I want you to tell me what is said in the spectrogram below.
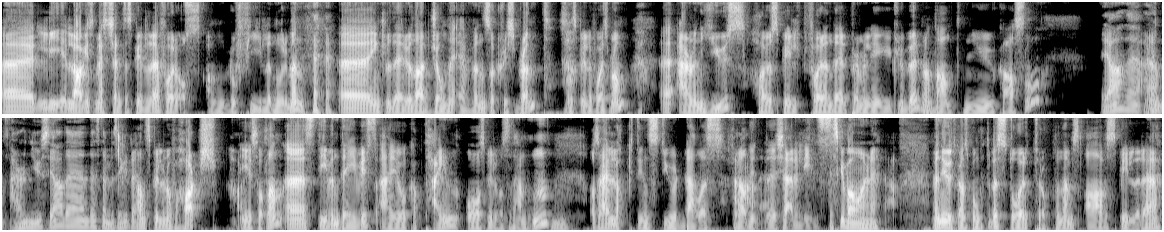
Ja. Eh, lagets mest kjente spillere for oss anglofile nordmenn uh, inkluderer jo da Johnny Evans og Chris Brunt, som spiller for West Brom. Uh, Aaron Hughes har jo spilt for en del Premier League-klubber, blant Mm. Newcastle. Ja, det er Aaron, Aaron Hughes, ja, det, det stemmer sikkert. det. Han spiller nå for Hearts i Skottland. Steven Davis er jo kaptein og spiller for Southampton. Mm. Og så har jeg lagt inn Stuart Dallas fra ditt eh, kjære Leeds. Det skulle bare mangle. Ja. Men i utgangspunktet består troppen deres av spillere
